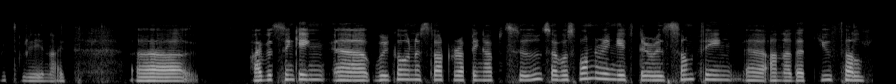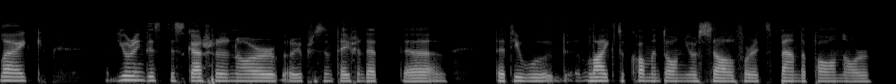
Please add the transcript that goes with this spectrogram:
It's really nice. Uh, I was thinking uh, we're going to start wrapping up soon. So I was wondering if there is something, uh, Anna, that you felt like during this discussion or representation that uh, that you would like to comment on yourself or expand upon or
